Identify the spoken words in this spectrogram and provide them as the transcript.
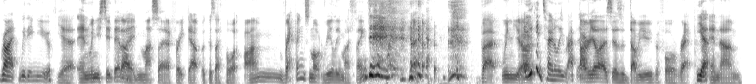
right within you. Yeah, and when you said that, I must say I freaked out because I thought I'm rapping's not really my thing. but when you, you can totally rap it. I realized there's a W before rap. Yeah, and um,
